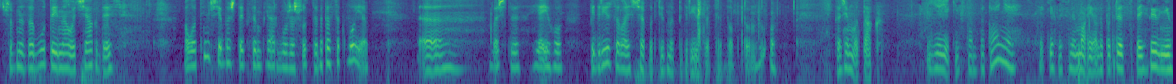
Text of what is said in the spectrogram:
щоб не забути і на очах десь. А от інший, бачите, екземпляр, боже, що це? Це секвоя. Е, бачите, я його підрізала і ще потрібно підрізати. Тобто, ну, скажімо так, є якісь там питання, якихось немає, але по 35 гривень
